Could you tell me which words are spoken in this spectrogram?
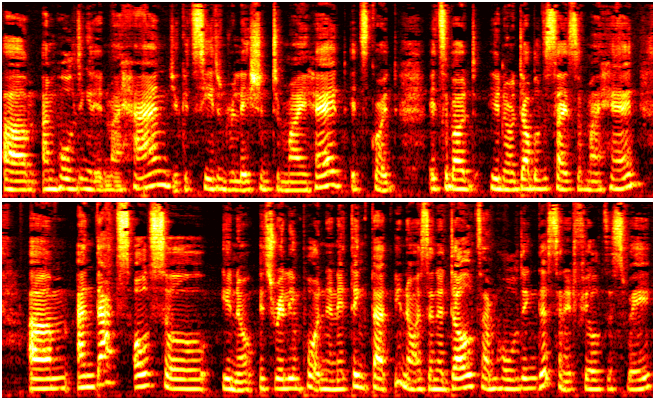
Um, I'm holding it in my hand. You could see it in relation to my head. It's quite, it's about, you know, double the size of my head. Um, and that's also, you know, it's really important. And I think that, you know, as an adult, I'm holding this and it feels this way.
